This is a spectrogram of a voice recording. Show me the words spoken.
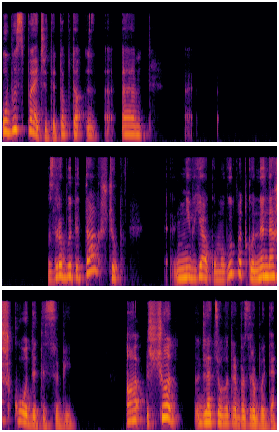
убезпечити, тобто е, е, е, зробити так, щоб ні в якому випадку не нашкодити собі. А що для цього треба зробити?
